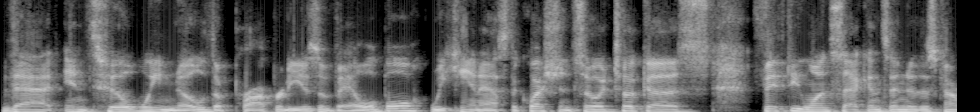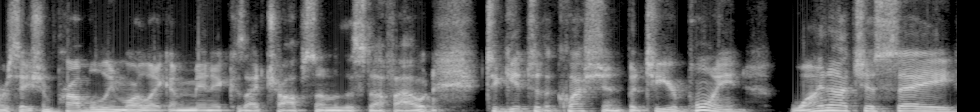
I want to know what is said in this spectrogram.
that until we know the property is available, we can't ask the question. So it took us 51 seconds into this conversation, probably more like a minute because I chopped some of the stuff out to get to the question. But to your point, why not just say,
